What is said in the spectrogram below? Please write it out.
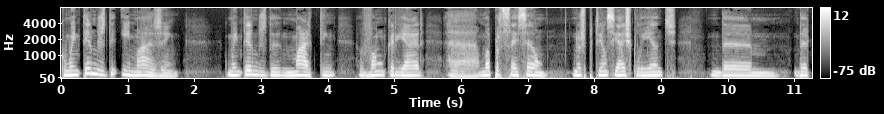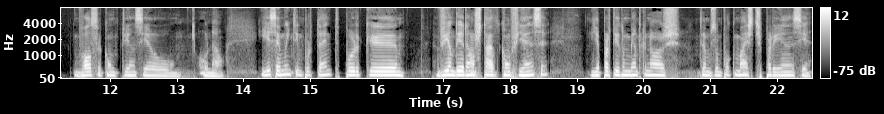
como em termos de imagem, como em termos de marketing, vão criar uh, uma percepção nos potenciais clientes da, da vossa competência ou, ou não. E isso é muito importante porque vender a um estado de confiança e a partir do momento que nós temos um pouco mais de experiência,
